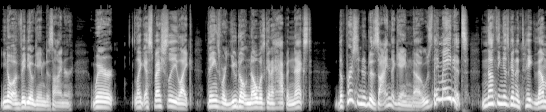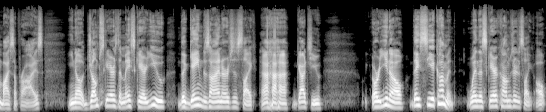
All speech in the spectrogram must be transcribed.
you know, a video game designer, where like especially like things where you don't know what's going to happen next the person who designed the game knows they made it. Nothing is going to take them by surprise. You know, jump scares that may scare you, the game designer is just like, ha ha ha, got you. Or, you know, they see it coming. When the scare comes, they're just like, oh,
